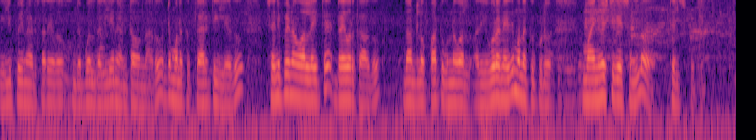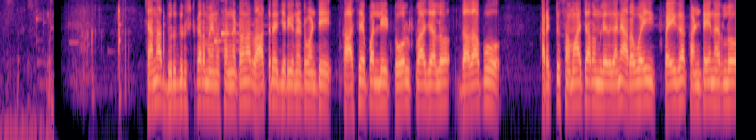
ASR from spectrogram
వెళ్ళిపోయినాడు సార్ ఏదో దెబ్బలు తగిలి అని అంటా ఉన్నారు. అంటే మనకు క్లారిటీ లేదు. చనిపోయిన వాళ్ళైతే డ్రైవర్ కాదు. దాంట్లో పాటు ఉన్నవాళ్ళు అది ఎవరనేది మనకు ఇప్పుడు మా ఇన్వెస్టిగేషన్లో తెలిసిపోతుంది. చాలా దురదృష్టకరమైన సంఘటన. రాత్రే జరిగినటువంటి కాసేపల్లి టోల్ ప్లాజాలో దాదాపు కరెక్ట్ సమాచారం లేదు కానీ అరవై పైగా కంటైనర్లో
